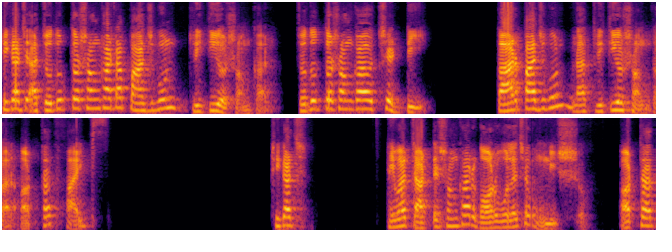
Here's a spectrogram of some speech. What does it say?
ঠিক আছে? আর চতুর্থ সংখ্যাটা পাঁচ গুণ তৃতীয় সংখ্যার। চতুর্থ সংখ্যা হচ্ছে ডি কার পাঁচ গুণ? না, তৃতীয় সংখ্যার, অর্থাৎ ফাইভ ঠিক আছে? এবার চারটে সংখ্যার গড় বলেছে উনিশশো। অর্থাৎ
